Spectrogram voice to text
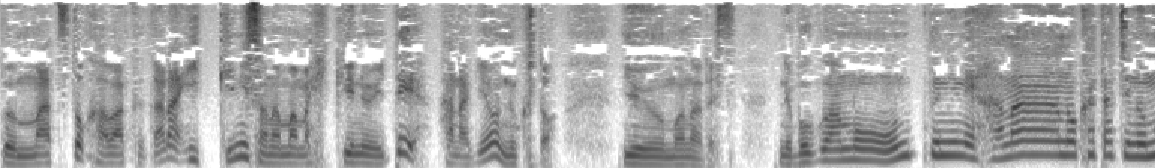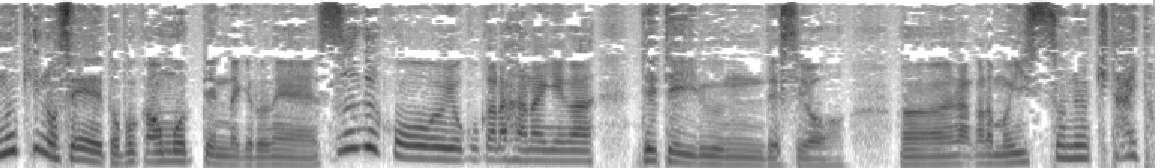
分待つと乾くから一気にそのまま引き抜いて鼻毛を抜くというものです。で、僕はもう本当にね、鼻の形の向きのせいと僕は思ってんだけどね、すぐこう横から鼻毛が出ているんですよ。うん、だからもういっそ抜きたいと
